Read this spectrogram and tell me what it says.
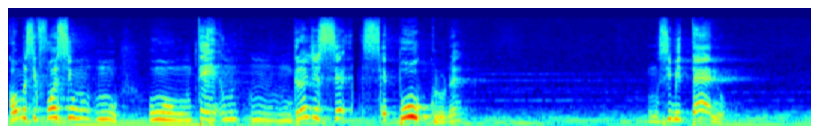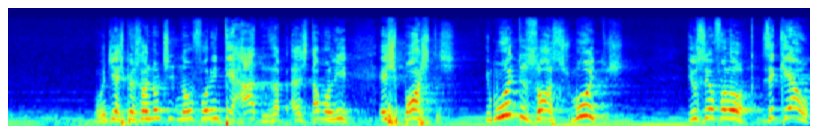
como se fosse um, um um, um, um grande sepulcro, né? um cemitério, onde as pessoas não, não foram enterradas, elas estavam ali expostas, e muitos ossos, muitos. E o Senhor falou: Ezequiel,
